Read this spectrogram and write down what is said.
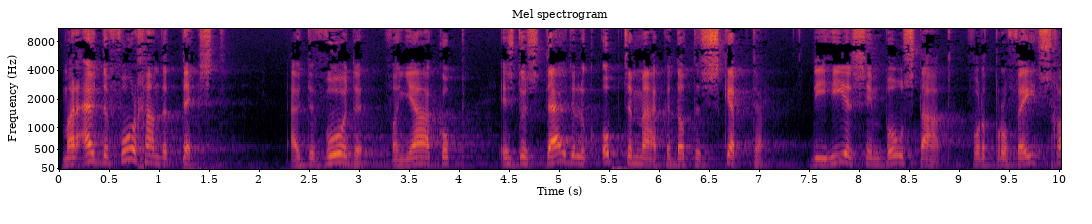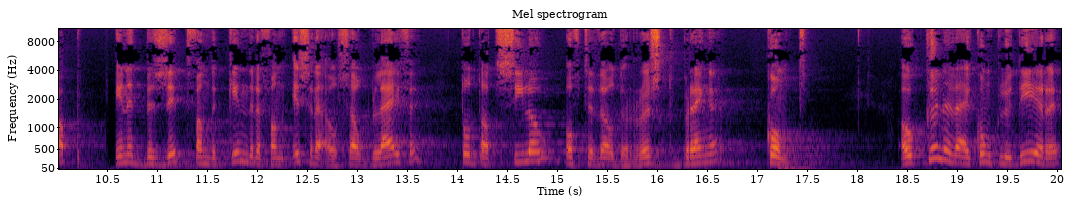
Maar uit de voorgaande tekst, uit de woorden van Jacob, is dus duidelijk op te maken dat de scepter, die hier symbool staat voor het profeetschap, in het bezit van de kinderen van Israël zal blijven totdat Silo, oftewel de rustbrenger, komt. Ook kunnen wij concluderen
